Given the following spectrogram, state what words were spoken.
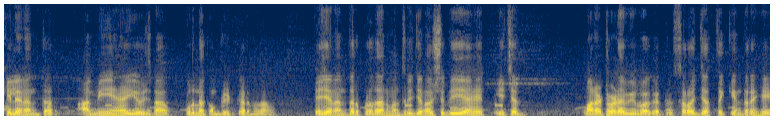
केल्यानंतर आम्ही ह्या योजना पूर्ण कंप्लीट करणार आहोत. त्याच्यानंतर प्रधानमंत्री जनौषधी आहेत याच्यात मराठवाडा विभागातील सर्वात जास्त केंद्र हे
